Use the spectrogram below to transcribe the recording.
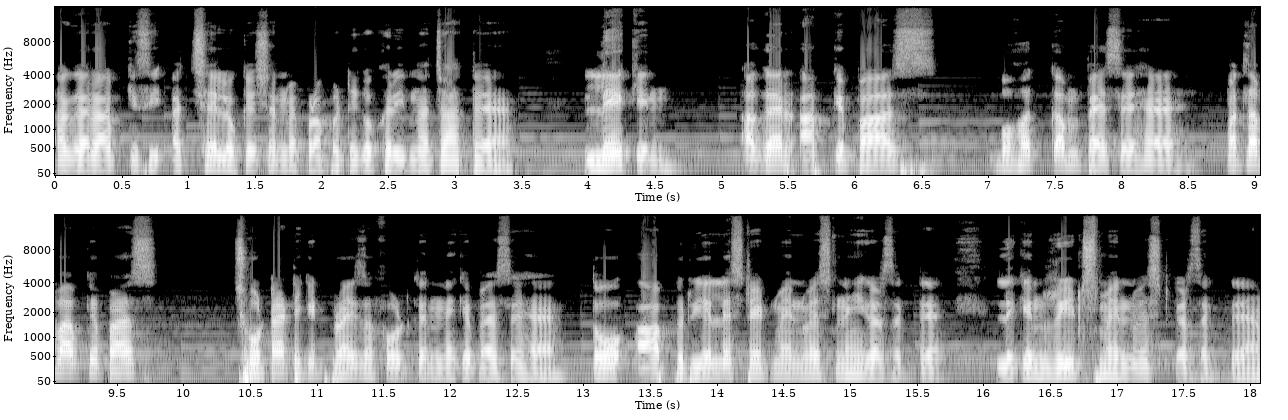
अगर आप किसी अच्छे लोकेशन में प्रॉपर्टी को ख़रीदना चाहते हैं। लेकिन, अगर आपके पास बहुत कम पैसे हैं मतलब आपके पास छोटा टिकट प्राइस अफोर्ड करने के पैसे हैं तो आप रियल एस्टेट में इन्वेस्ट नहीं कर सकते, लेकिन रीट्स में इन्वेस्ट कर सकते हैं।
